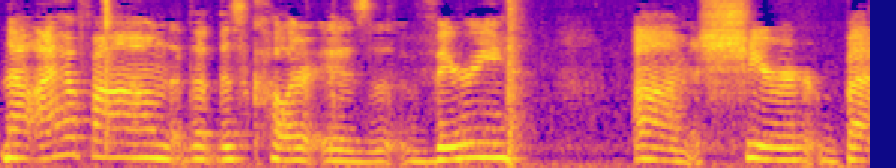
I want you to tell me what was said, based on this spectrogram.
Now I have found that this color is very um, sheer, but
